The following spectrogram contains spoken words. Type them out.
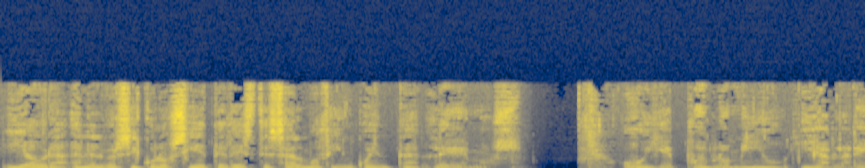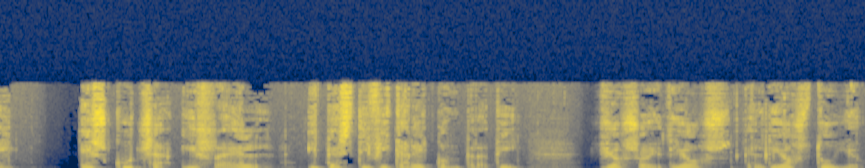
Y ahora en el versículo 7 de este Salmo 50 leemos, Oye, pueblo mío, y hablaré. Escucha, Israel, y testificaré contra ti. Yo soy Dios, el Dios tuyo.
